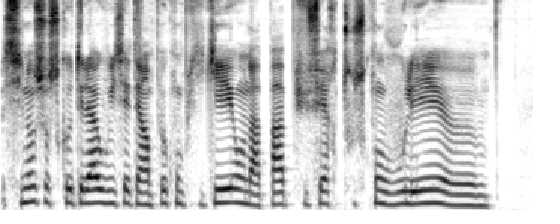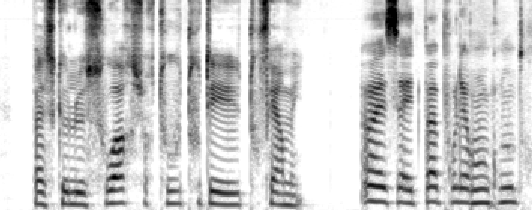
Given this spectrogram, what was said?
sinon, sur ce côté-là, oui, c'était un peu compliqué. On n'a pas pu faire tout ce qu'on voulait, euh, parce que le soir, surtout, tout est tout fermé. Ouais, ça aide pas pour les rencontres.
